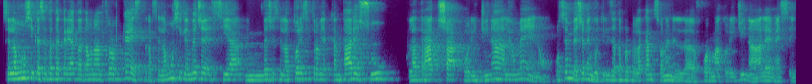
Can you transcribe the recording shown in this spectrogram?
Se la musica sia stata creata da un'altra orchestra, se la musica invece sia, invece se l'attore si trovi a cantare sulla traccia originale o meno, o se invece venga utilizzata proprio la canzone nel formato originale messa in,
